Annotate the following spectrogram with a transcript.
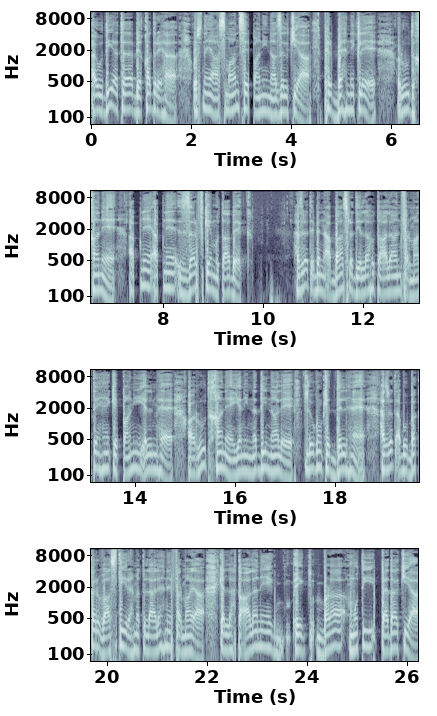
اودیت بقدرها، اس نے آسمان سے پانی نازل کیا، پھر بہ نکلے رود خانے اپنے اپنے ظرف کے مطابق۔ حضرت ابن عباس رضی اللہ تعالیٰ عنہ فرماتے ہیں کہ پانی علم ہے اور رود خانے یعنی ندی نالے لوگوں کے دل ہیں۔ حضرت ابو بکر واسطی رحمۃ اللہ علیہ نے فرمایا کہ اللہ تعالیٰ نے ایک ایک بڑا موتی پیدا کیا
